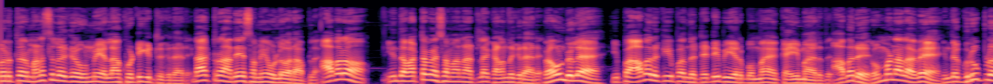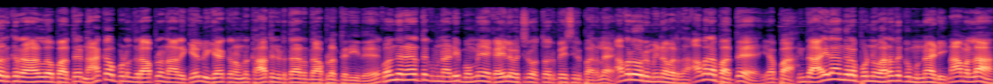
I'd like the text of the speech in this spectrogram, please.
ஒருத்தர் மனசுல இருக்கிற உண்மையெல்லாம் கொட்டிக்கிட்டு இருக்காரு டாக்டரும் அதே சமயம் உள்ள வராப்ல அவரும் இந்த வட்டமேச மாநாட்டுல கலந்துக்கிறாரு. ரவுண்டுல இப்ப அவருக்கு இப்ப அந்த டெட்டி பியர் பொம்மை கைமாறுது அவரு ரொம்ப நாளாவே இந்த குரூப்ல இருக்கிற ஆளுகளை பார்த்து நாக்கா புடுங்குறாப்ல நாலு கேள்வி கேட்கணும்னு காத்துக்கிட்டு தான் இருந்தாப்ல தெரியுது. கொஞ்ச நேரத்துக்கு முன்னாடி பொம்மையை கையில வச்சுட்டு ஒருத்தர் பேசியிருப்பார்ல. அவர் ஒரு மீனவர் தான். அவரை பார்த்து எப்பா இந்த ஐலாங்கிற பொண்ணு வரதுக்கு முன்னாடி நாமெல்லாம்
